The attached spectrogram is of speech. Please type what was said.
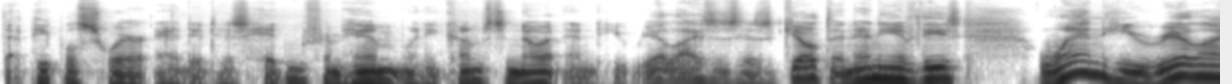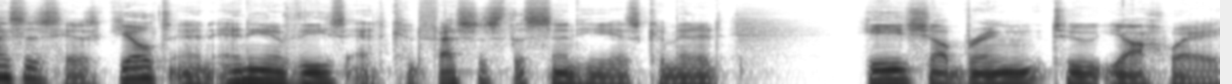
that people swear, and it is hidden from him when he comes to know it, and he realizes his guilt in any of these, when he realizes his guilt in any of these and confesses the sin he has committed, he shall bring to Yahweh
